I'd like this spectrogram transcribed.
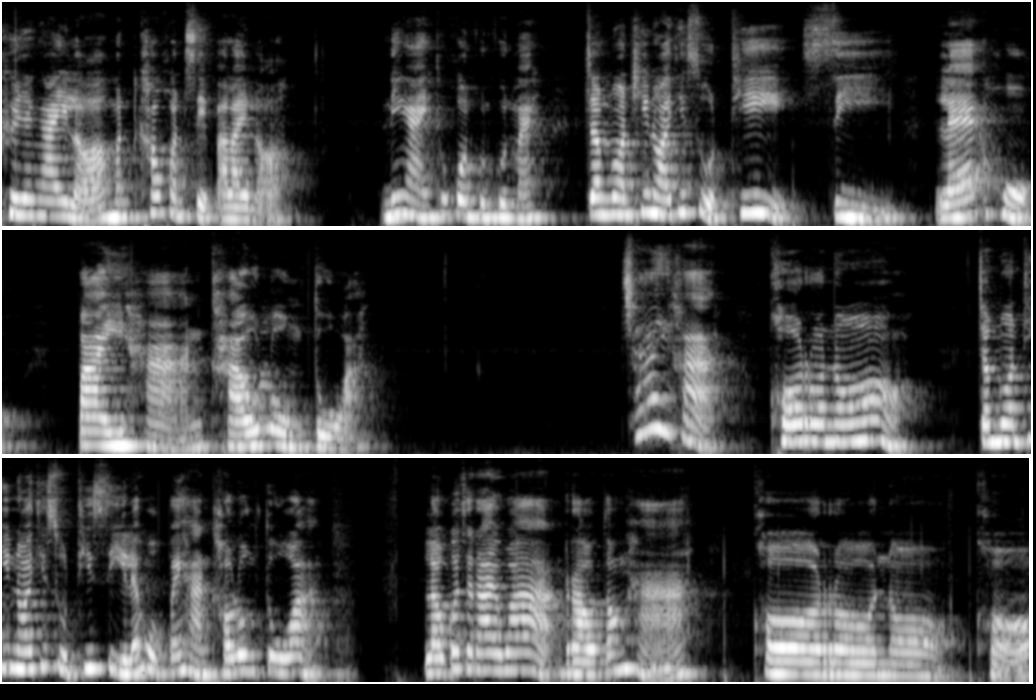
คือยังไงเหรอ มันเข้าคอนเซปต์อะไรเหรอ นี่ไงทุกคนคุณคุณไหมจำนวนที่น้อยที่สุดที่ 4 และ 6 ไปหารเขาลงตัว ใช่ค่ะคอรนอจำนวนที่น้อยที่สุดที่ 4 และ 6 ไปหารเขาลงตัว เราก็จะได้ว่าเราต้องหาคอรนอของ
